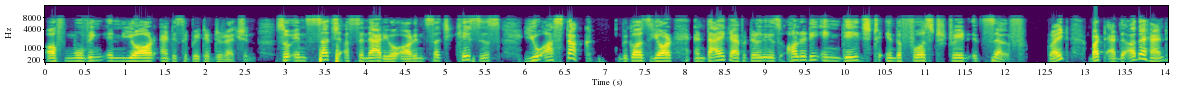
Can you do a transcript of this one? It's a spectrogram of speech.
of moving in your anticipated direction. So in such a scenario or in such cases you are stuck because your entire capital is already engaged in the first trade itself right? But at the other hand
